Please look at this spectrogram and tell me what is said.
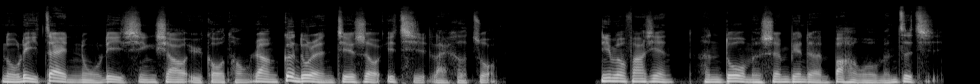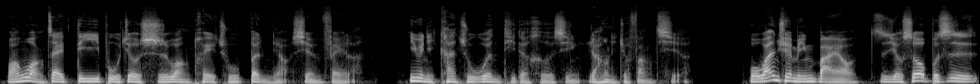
努力再努力，行销与沟通，让更多人接受，一起来合作。你有没有发现，很多我们身边的人，包含我们自己，往往在第一步就失望退出，笨鸟先飞了，因为你看出问题的核心，然后你就放弃了。我完全明白哦，只有时候不是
